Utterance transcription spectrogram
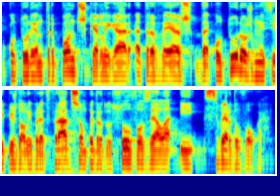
O Cultura Entre Pontos quer ligar através da cultura os municípios de Oliveira de Frades, São Pedro do Sul, Vozela e Severo do Voga.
